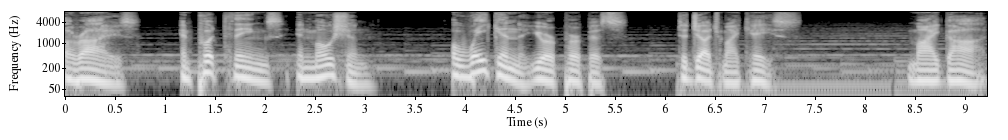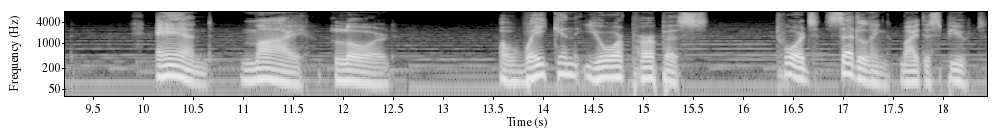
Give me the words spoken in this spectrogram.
Arise and put things in motion. Awaken your purpose to judge my case. My God and my Lord, awaken your purpose towards settling my dispute.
